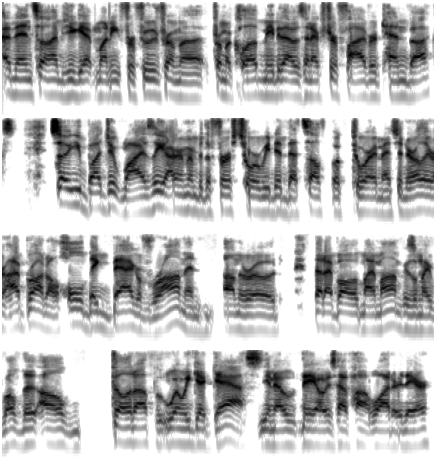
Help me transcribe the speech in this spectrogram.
and then sometimes you get money for food from a from a club. Maybe that was an extra five or ten bucks. So you budget wisely. I remember the first tour we did, that self book tour I mentioned earlier. I brought a whole big bag of ramen on the road that I bought with my mom because I'm like, well, I'll fill it up when we get gas. You know, they always have hot water there.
